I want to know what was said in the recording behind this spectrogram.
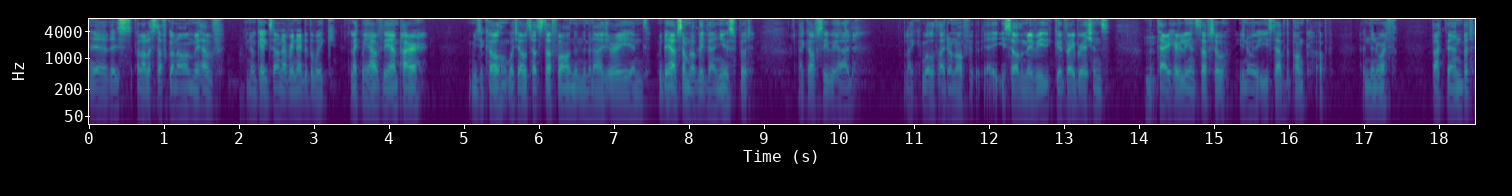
yeah, there's a lot of stuff going on. We have you know gigs on every night of the week. Like we have the Empire Music Hall, which always had stuff on, and the Menagerie, and we do have some lovely venues. But like obviously we had, like well, I don't know if uh, you saw the movie Good Vibrations with Terri Hooley and stuff. So you know, you used to have the punk up in the north back then, but.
